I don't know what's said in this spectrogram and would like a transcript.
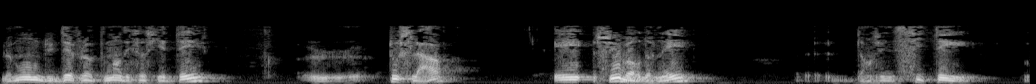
le monde du développement des sociétés, euh, tout cela est subordonné euh, dans une cité euh,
